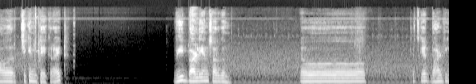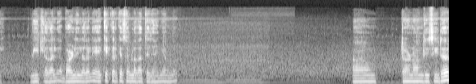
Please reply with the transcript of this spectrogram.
our chicken take right wheat barley and sorghum so let's get barley wheat लगा लिया barley लगा लिया एक एक करके सब लगाते जाएँगे हम लोग um, turn on the seeder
